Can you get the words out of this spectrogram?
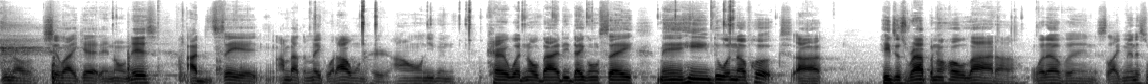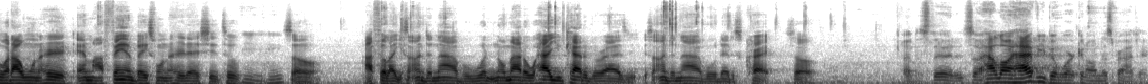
you know, shit like that. And on this, I said I'm about to make what I want to hear. I don't even care what nobody they gonna say. Man, he ain't do enough hooks. Uh, he just rapping a whole lot, uh, whatever. And it's like, man, this is what I want to hear, and my fan base want to hear that shit too. So I feel like it's undeniable. No matter how you categorize it, it's undeniable that it's crack. So Understood. So, how long have you been working on this project?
